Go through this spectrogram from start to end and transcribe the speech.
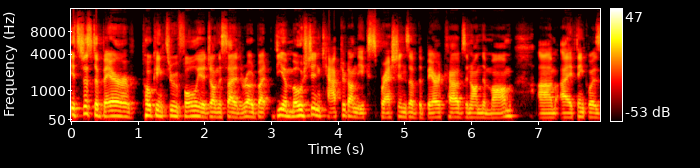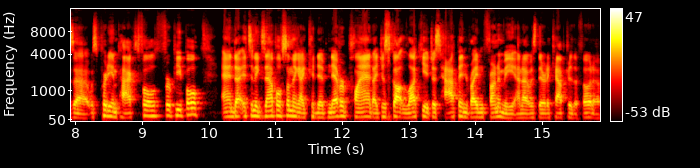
it's just a bear poking through foliage on the side of the road, but the emotion captured on the expressions of the bear cubs and on the mom, um, I think was uh, was pretty impactful for people. And uh, it's an example of something I could have never planned. I just got lucky; it just happened right in front of me, and I was there to capture the photo.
